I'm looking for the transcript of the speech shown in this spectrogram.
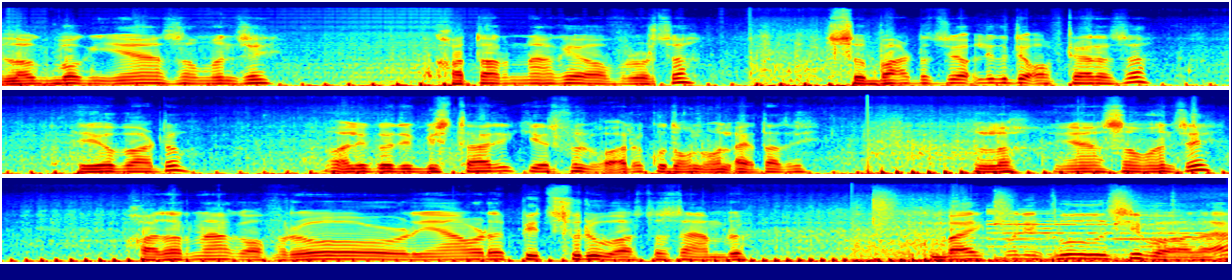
लगभग यहाँसम्म चाहिँ खतरनाकै अफरोड छ। सो बाटो चाहिँ अलिकति अप्ठ्यारो छ। यो बाटो अलिकति बिस्तारै केयरफुल भएर कुदाउनु होला यता चाहिँ ल यहाँसम्म चाहिँ खतरनाक अफरोड यहाँबाट पिच सुरु भयो जस्तो छ हाम्रो। बाइक पनि खुसी भयो होला।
